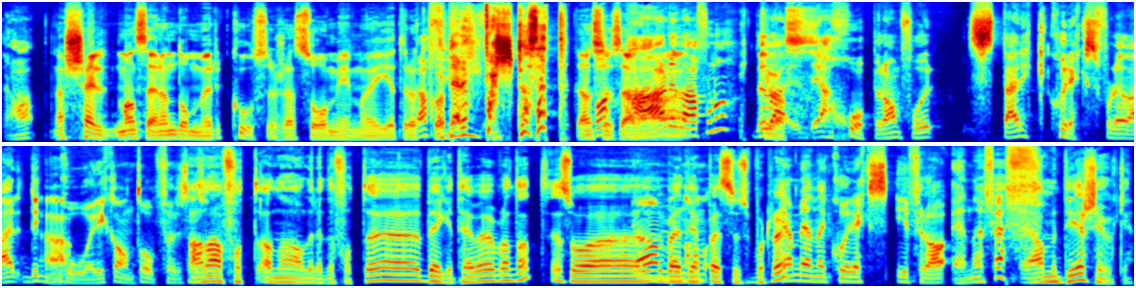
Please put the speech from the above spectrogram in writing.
ja. Det er sjelden man ser en dommer koser seg så mye med å gi et rødt Ja, kort. Det er det verste jeg har sett! Den Hva jeg er det der for noe? Det der, jeg håper han får sterk korreks for det der. Det Ja. går ikke an til å oppføre seg Han sånn. har, fått, han har allerede fått det. VGTV, blant annet. Jeg så Ja, det ble men delt han- på SU-supportere. Jeg mener korreks ifra NFF. Ja, men det skjer jo ikke.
